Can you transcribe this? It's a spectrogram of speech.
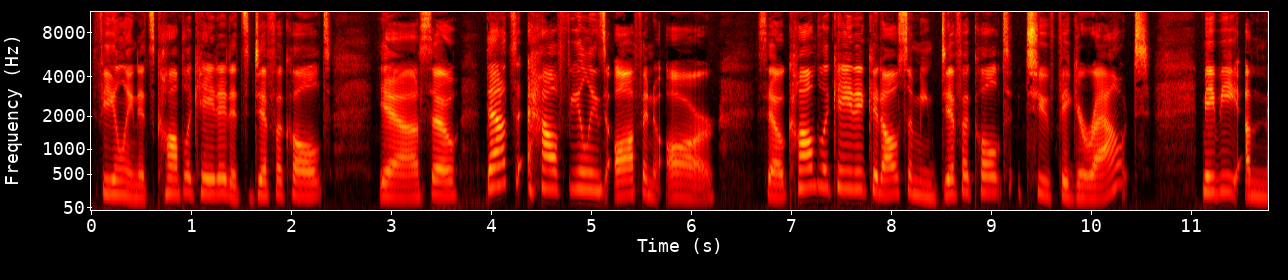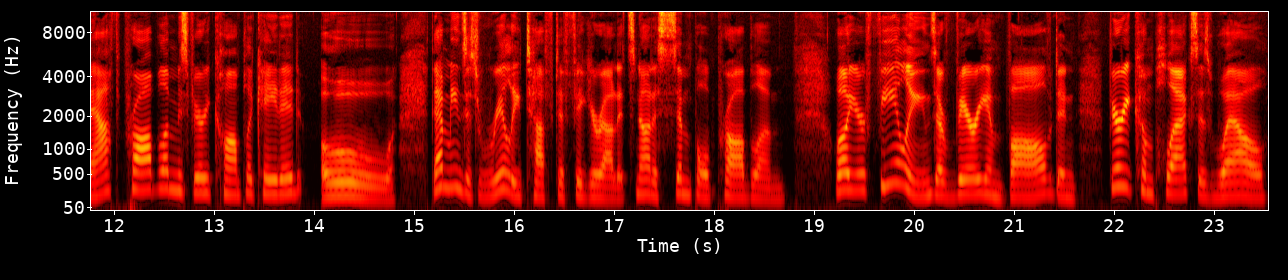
feeling, it's complicated, it's difficult. Yeah, so that's how feelings often are. So, complicated could also mean difficult to figure out. Maybe a math problem is very complicated. Oh, that means it's really tough to figure out. It's not a simple problem. Well, your feelings are very involved and very complex as well.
